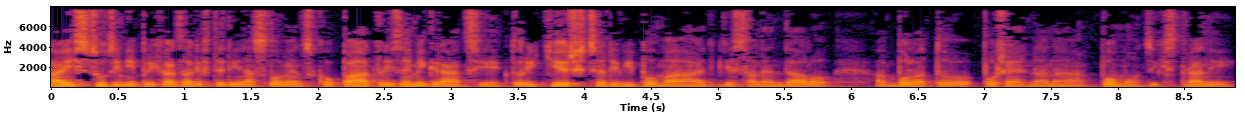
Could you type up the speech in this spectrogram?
Aj z cudziny prichádzali vtedy na Slovensko pátri z emigrácie, ktorí tiež chceli vypomáhať, kde sa len dalo. A bola to požehnaná pomoc ich strany.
